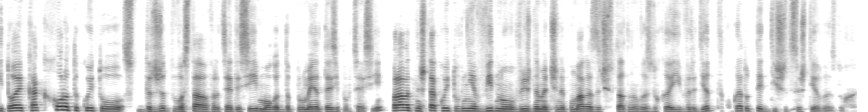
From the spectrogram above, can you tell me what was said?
И то е как хората, които държат властта в ръцете си, могат да променят тези процеси, правят неща, които ние видно виждаме, че не помагат за чистотата на въздуха и вредят, когато те дишат същия въздух.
